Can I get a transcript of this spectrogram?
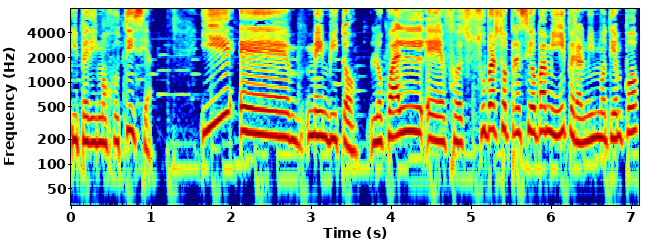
y pedimos justicia. Y eh, me invitó, lo cual fue súper sorpresivo para mí, pero al mismo tiempo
